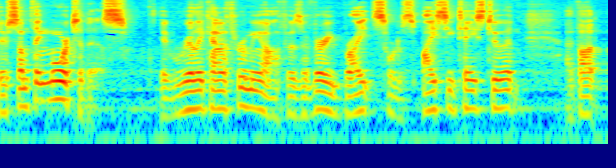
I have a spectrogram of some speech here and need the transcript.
There's something more to this. It really kind of threw me off. It was a very bright, sort of spicy taste to it. I thought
